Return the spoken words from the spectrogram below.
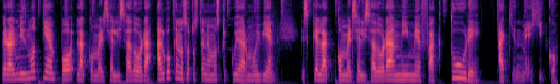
Pero al mismo tiempo, la comercializadora, algo que nosotros tenemos que cuidar muy bien, es que la comercializadora a mí me facture aquí en México,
